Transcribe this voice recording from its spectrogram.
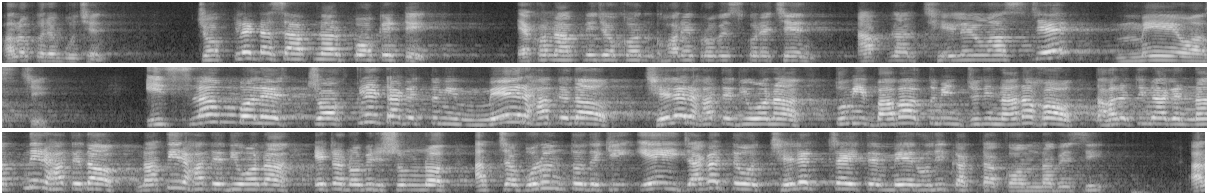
ভালো করে বুঝেন চকলেট আছে আপনার পকেটে। এখন আপনি যখন ঘরে প্রবেশ করেছেন, আপনার ছেলেও আসছে, মেয়েও আসছে। ইসলাম বলে, চকলেট আগে তুমি মেয়ের হাতে দাও, ছেলের হাতে দিও না। তুমি বাবা, তুমি যদি নানা খাও তাহলে তুমি আগে নাতনির হাতে দাও, নাতির হাতে দিও না। এটা নবীর সুন্নত। আচ্ছা বলুন তো দেখি, এই জায়গাতেও ছেলের চাইতে মেয়ের অধিকারটা কম না বেশি? আর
